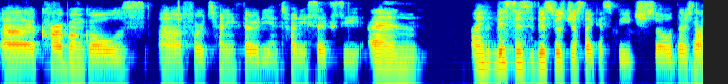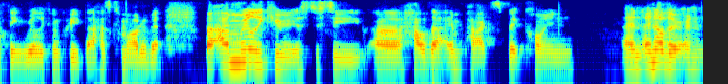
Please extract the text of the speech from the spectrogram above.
uh, carbon goals uh, for 2030 and 2060, and I, this is this was just like a speech, so there's nothing really concrete that has come out of it. But I'm really curious to see uh, how that impacts Bitcoin and, and other and,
